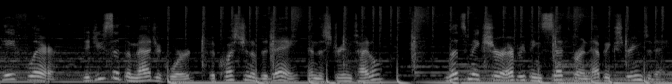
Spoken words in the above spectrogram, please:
Hey Phlare, did you set the magic word, the question of the day, and the stream title? Let's make sure everything's set for an epic stream today.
